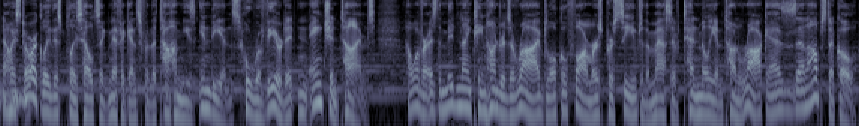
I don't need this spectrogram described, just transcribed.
Now, historically, this place held significance for the Tahamese Indians, who revered it in ancient times. However, as the mid-1900s arrived, local farmers perceived the massive 10 million ton rock as an obstacle,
